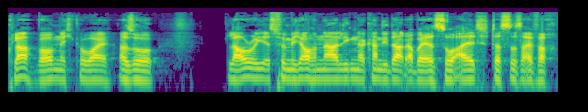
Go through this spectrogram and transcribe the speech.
klar, warum nicht Kawhi? Also Lowry ist für mich auch ein naheliegender Kandidat, aber er ist so alt, dass das einfach,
